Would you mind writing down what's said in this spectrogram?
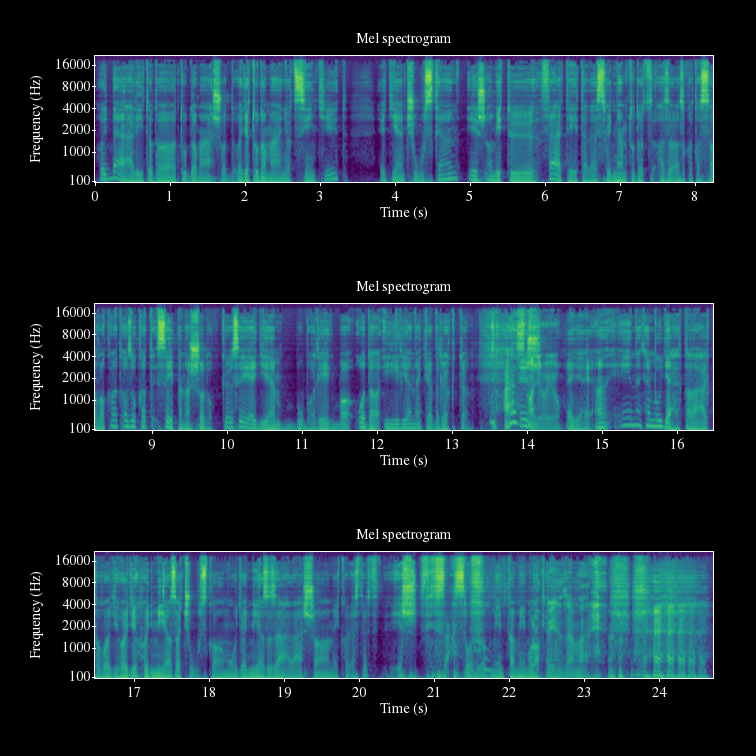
Hogy beállítod a tudomásod, vagy a tudományod szintjét, egy ilyen csúszkán, és amit ő feltételez, hogy nem tudod az, azokat a szavakat, azokat szépen a sorok közé egy ilyen buborékba odaírja neked rögtön. Na, ez és nagyon jó. Egy, én nekem úgy eltalálta, hogy, hogy, hogy mi az a csúszka amúgy, vagy mi az az állása, amikor ezt, és százszor jobb, mint ami nekem. a pénzem, várj.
